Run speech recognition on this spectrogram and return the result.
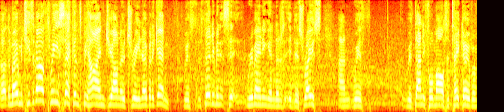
at the moment, he's about three seconds behind Giano Torino. But again, with 30 minutes remaining in this, in this race and with with Danny Formal to take over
